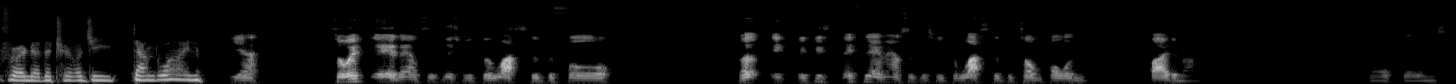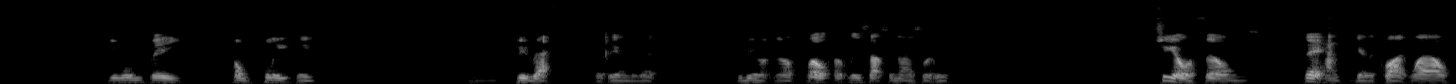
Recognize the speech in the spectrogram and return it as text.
for another trilogy down the line yeah. So if they announced that this was the last of the four, uh, if if, this, if they announced that this was the last of the Tom Holland Spider-Man uh, films, you wouldn't be completely um, bereft at the end of it. You'd be like, no, well, at least that's a nice little trio of films. They hang together quite well.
